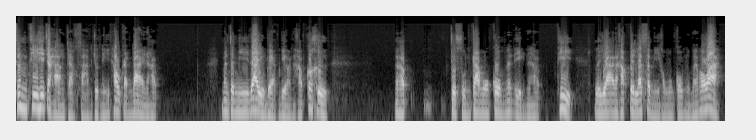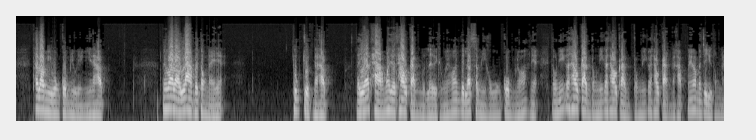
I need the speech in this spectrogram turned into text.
ซึ่งที่ที่จะห่างจากสามจุดนี้เท่ากันได้นะครับ มันจะมีได้อยู่แบบเดียวนะครับ ก็คือนะครับ จุดศูนย์กลางวงกลมนั่นเองนะครับ ที่ระยะนะครับเป็นรัศมีของวงกลมถูกไหมเพราะว่าถ้าเรามีวงกลมอยู่อย่างนี้นะครับ ไม่ว่าเราลากไปตรงไหนเนี่ย ทุกจุดนะครับ ระยะทางมันจะเท่ากันหมดเลยถูกไหมเพราะมันเป็นรัศมีของวงกลมเนาะเนี่ย ตรงนี้ก็เท่ากัน ตรงนี้ก็เท่ากัน ตรงนี้ก็เท่ากันนะครับ ไม่ว่ามันจะอยู่ตรงไหน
